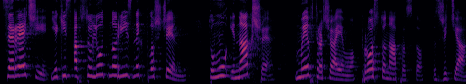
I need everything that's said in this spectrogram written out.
Це речі, які з абсолютно різних площин. Тому інакше ми втрачаємо просто-напросто з життя.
